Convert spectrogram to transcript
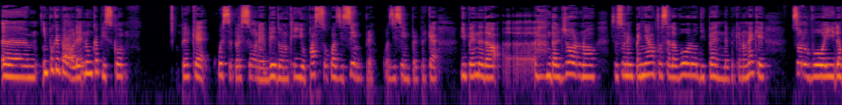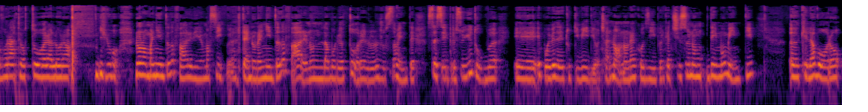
Um, in poche parole, non capisco perché queste persone vedono che io passo quasi sempre, quasi sempre, perché dipende da, uh, dal giorno, se sono impegnata, se lavoro, dipende, perché non è che solo voi lavorate otto ore, allora io non ho mai niente da fare, dire ma sì, te non hai niente da fare, non lavori otto ore, allora giustamente stai sempre su YouTube e, e puoi vedere tutti i video, cioè no, non è così, perché ci sono dei momenti uh, che lavoro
